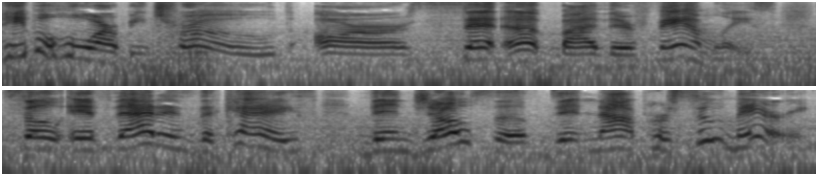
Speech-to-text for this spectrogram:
people who are betrothed are set up by their families. So if that is the case, then Joseph did not pursue Mary.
